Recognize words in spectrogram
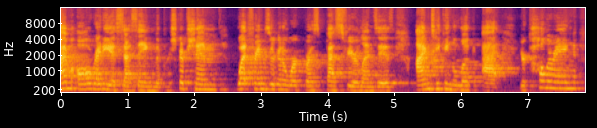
I'm already assessing the prescription, what frames are going to work best for your lenses. I'm taking a look at your coloring,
